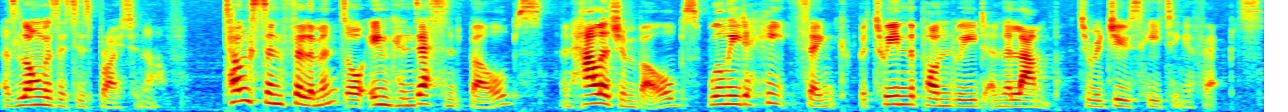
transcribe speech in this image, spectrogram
as long as it is bright enough. Tungsten filament or incandescent bulbs and halogen bulbs will need a heat sink between the pondweed and the lamp to reduce heating effects.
